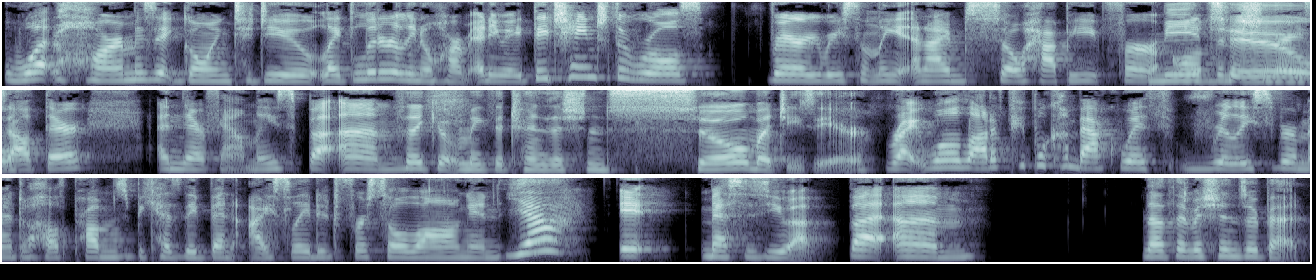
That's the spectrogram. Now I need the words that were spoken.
what harm is it going to do? Like, literally no harm. Anyway, they changed the rules very recently, and I'm so happy for Me all the too. missionaries out there and their families. But um, I feel like it will make the transition so much easier. right, well, a lot of people come back with really severe mental health problems because they've been isolated for so long, and Yeah. it messes you up. But um, Not that missions are bad.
